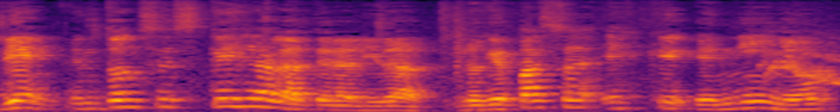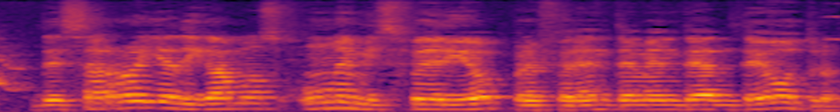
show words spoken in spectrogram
Bien, entonces, ¿qué es la lateralidad? Lo que pasa es que el niño desarrolla, digamos, un hemisferio preferentemente ante otro.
